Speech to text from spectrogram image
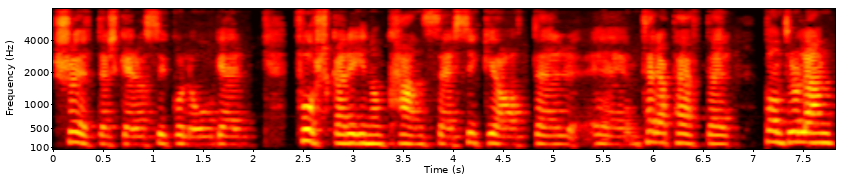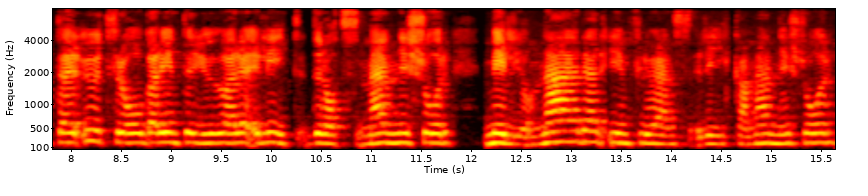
sköterskor och psykologer, forskare inom cancer, psykiater, eh, terapeuter, kontrollanter, utfrågare, intervjuare, elitidrottsmänniskor, miljonärer, influensrika människor,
